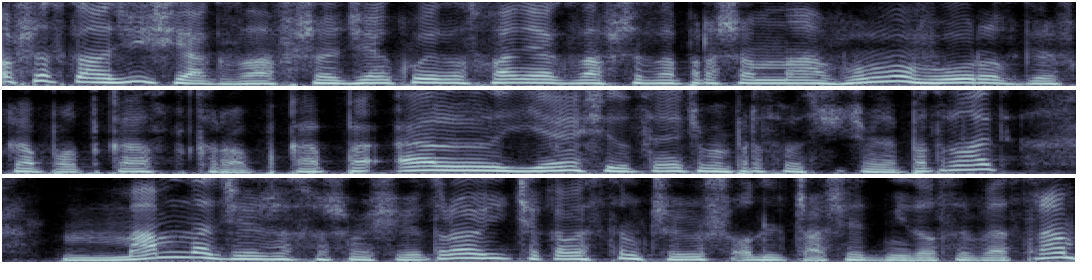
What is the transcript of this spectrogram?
To wszystko na dziś, jak zawsze. Dziękuję za słuchanie, jak zawsze zapraszam na www.rozgrywkapodcast.pl Jeśli doceniacie moją pracę, wesprzyjcie mnie na Patronite. Mam nadzieję, że słyszymy się jutro i ciekaw jestem, czy już odlicza się dni do Sylwestra.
